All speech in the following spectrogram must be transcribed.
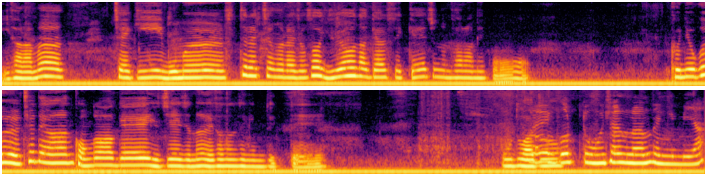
이 사람은 잭이 몸을 스트레칭을 해줘서 유연하게 할 수 있게 해주는 사람이고 근육을 최대한 건강하게 유지해주는 의사 선생님도 있대. 모두 아주 이것도 의사 선생님이야?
